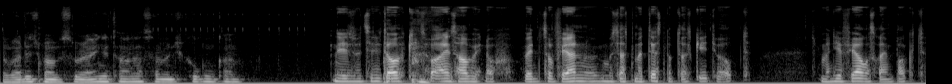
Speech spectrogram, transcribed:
Dann warte ich mal, bis du reingetan hast, damit ich gucken kann. Nee, das wird sich nicht aufgehen. So eins habe ich noch. Wenn sofern, ich muss erst mal testen, ob das geht überhaupt. Dass man hier Ferros reinpackt.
